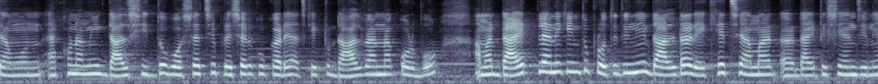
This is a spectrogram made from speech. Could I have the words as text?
যেমন এখন আমি ডাল সিদ্ধ বসাচ্ছি প্রেশার কুকারে। আজকে একটু ডাল রান্না করব। আমার ডায়েট প্ল্যানে কিন্তু প্রতিদিনই ডালটা রেখেছে আমার ডায়েটিশিয়ান যিনি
